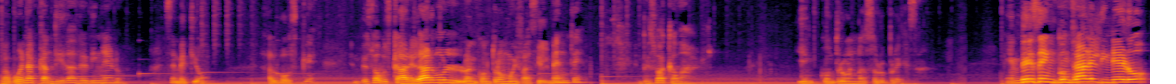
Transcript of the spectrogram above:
la buena cantidad de dinero. Se metió al bosque, empezó a buscar el árbol, lo encontró muy fácilmente, empezó a cavar y encontró una sorpresa. En vez de encontrar el dinero,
